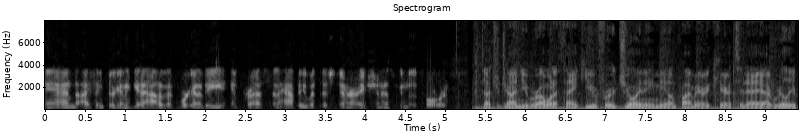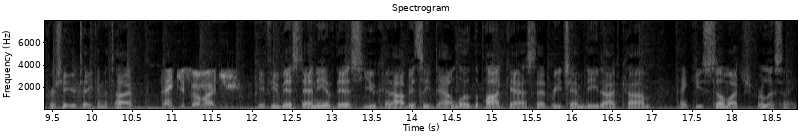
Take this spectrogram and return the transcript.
and I think they're going to get out of it. and We're going to be impressed and happy with this generation as we move forward. Dr. John Huber, I want to thank you for joining me on Primary Care today. I really appreciate your taking the time. Thank you so much. If you missed any of this, you can obviously download the podcast at reachmd.com. Thank you so much for listening.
